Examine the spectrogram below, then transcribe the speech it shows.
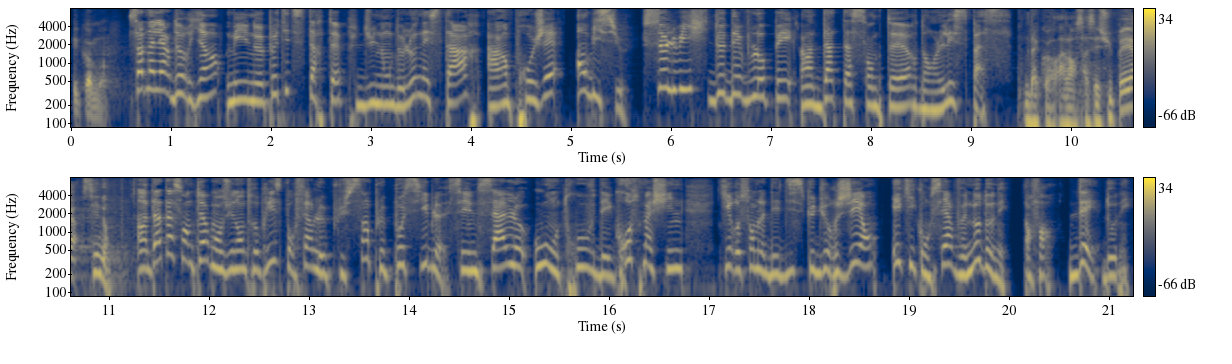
Et comment Ça n'a l'air de rien, mais une petite start-up du nom de l'Onestar a un projet ambitieux. Celui de développer un data center dans l'espace. D'accord, alors ça c'est super. Sinon, Un data center dans une entreprise, pour faire le plus simple possible, c'est une salle où on trouve des grosses machines qui ressemblent à des disques durs géants et qui conservent nos données. Enfin, des données.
